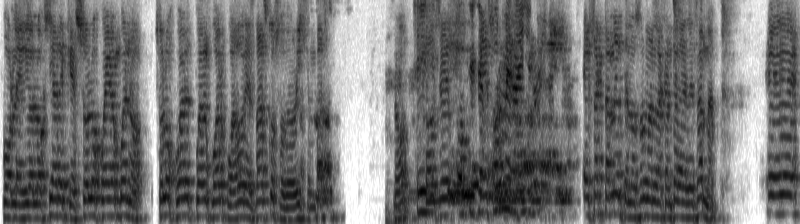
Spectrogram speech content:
por la ideología de que solo juegan, bueno, solo pueden jugar jugadores vascos o de origen vasco. ¿No? Sí, Entonces, que se formen ahí. Exactamente, los forman en la cantera de Lesama. Eh,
